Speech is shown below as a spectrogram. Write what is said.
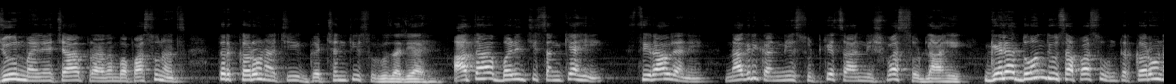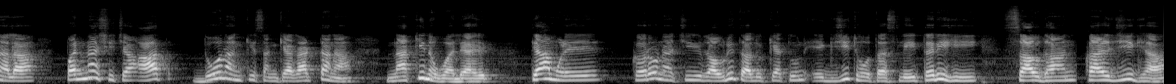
जून महिन्याच्या प्रारंभापासूनच तर करोनाची गच्छंती सुरू झाली आहे. आता बळींची संख्याही स्थिरावल्याने नागरिकांनी सुटकेचा निश्वास सोडला आहे. गेल्या दोन दिवसापासून तर करोनाला पन्नाशीच्या आत दोन अंकी संख्या गाठताना नाकी नव्वाले आहेत. त्यामुळे करोनाची रावरी तालुक्यातून एक्झिट होत असली तरीही सावधान काळजी घ्या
